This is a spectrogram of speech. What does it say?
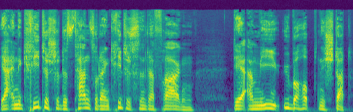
ja eine kritische Distanz oder ein kritisches Hinterfragen der Armee überhaupt nicht statt.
